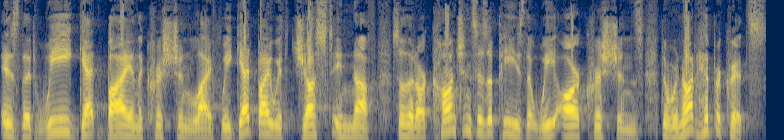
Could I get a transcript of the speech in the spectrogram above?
is that we get by in the Christian life. We get by with just enough so that our conscience is appeased that we are Christians, that we're not hypocrites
